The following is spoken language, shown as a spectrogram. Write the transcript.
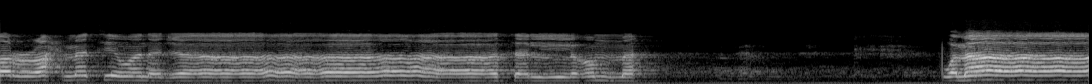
الرحمة ونجاة الأمة. وما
